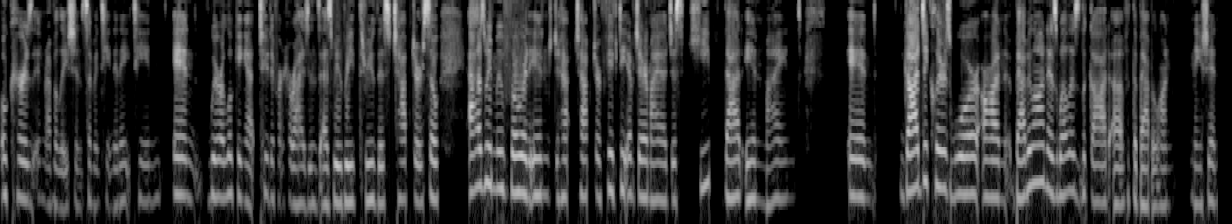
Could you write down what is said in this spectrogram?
occurs in Revelation 17 and 18. And we're looking at two different horizons as we read through this chapter. So as we move forward in chapter 50 of Jeremiah, just keep that in mind. And God declares war on Babylon as well as the God of the Babylon nation.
